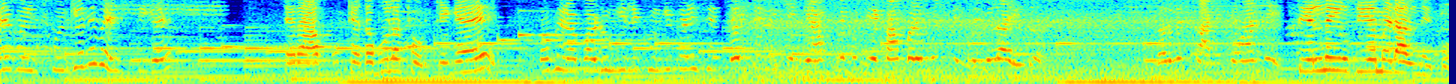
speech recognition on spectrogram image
मेरे को स्कूल क्यों नहीं भेजती है तेरा अब्बू क्या डबूला छोड़ के गया है? तो फिर अब पढ़ूँगी लिखूँगी कैसे? कैसे लिखेंगे आपने कुछ ये काम बड़े मुश्किल से मिला इधर। घर में खाने को मान दे तेल नहीं होती है मैं डालने को।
